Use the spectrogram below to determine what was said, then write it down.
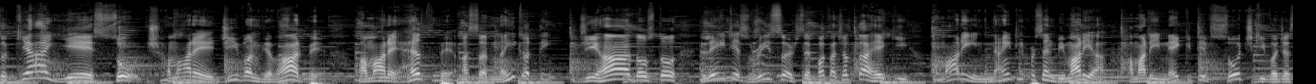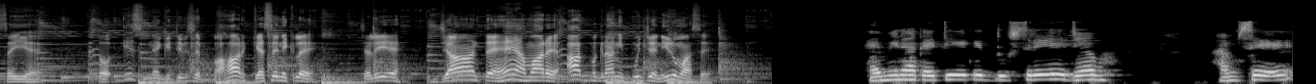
तो क्या ये सोच हमारे जीवन व्यवहार पे, हमारे हेल्थ पे असर नहीं करती? जी हाँ दोस्तों लेटेस्ट रिसर्च से पता चलता है कि हमारी 90% बीमारियाँ हमारी नेगेटिव सोच की वजह से ही है। तो इस नेगेटिव से बाहर कैसे निकले? चलिए, जानते हैं हमारे आत्मज्ञानी पूज्य निरुमा से। हेमिना कहती है कि दूसरे जब हमसे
